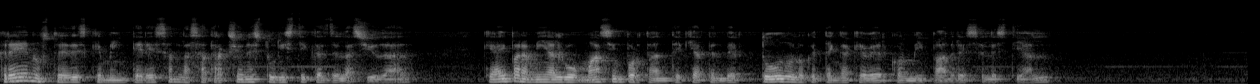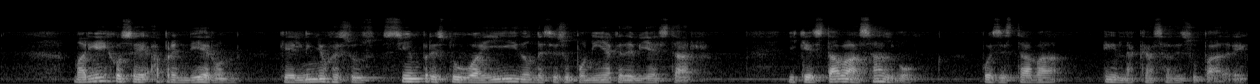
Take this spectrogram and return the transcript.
¿Creen ustedes que me interesan las atracciones turísticas de la ciudad? ¿Que hay para mí algo más importante que atender todo lo que tenga que ver con mi Padre Celestial? María y José aprendieron que el niño Jesús siempre estuvo ahí donde se suponía que debía estar y que estaba a salvo, pues estaba en la casa de su Padre.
